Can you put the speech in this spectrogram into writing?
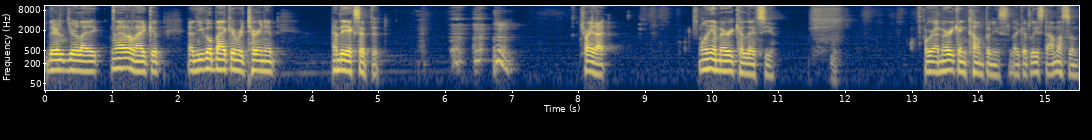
there you're like, I don't like it, and you go back and return it, and they accept it. Try that. Only America lets you. Or American companies, like at least Amazon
